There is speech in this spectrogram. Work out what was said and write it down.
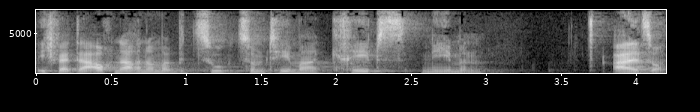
ich werde da auch nachher nochmal Bezug zum Thema Krebs nehmen. Also,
